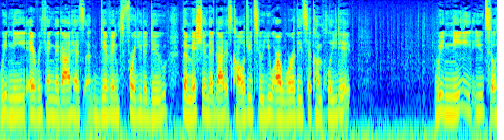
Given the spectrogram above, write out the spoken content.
We need everything that God has uh, given for you to do, the mission that God has called you to. You are worthy to complete it. We need you to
